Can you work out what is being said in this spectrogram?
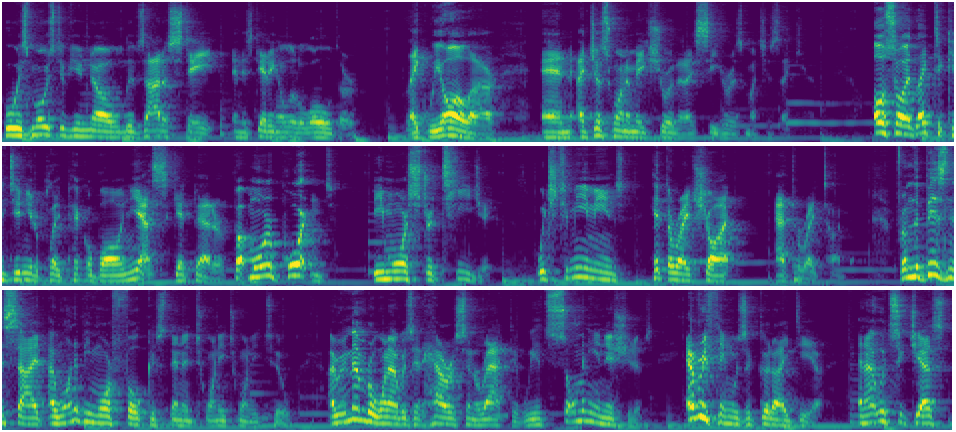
who, as most of you know, lives out of state and is getting a little older, like we all are. And I just want to make sure that I see her as much as I can. Also, I'd like to continue to play pickleball and yes, get better. But more important, be more strategic, which to me means hit the right shot at the right time. From the business side, I want to be more focused than in 2022. I remember when I was at Harris Interactive, we had so many initiatives. Everything was a good idea. And I would suggest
